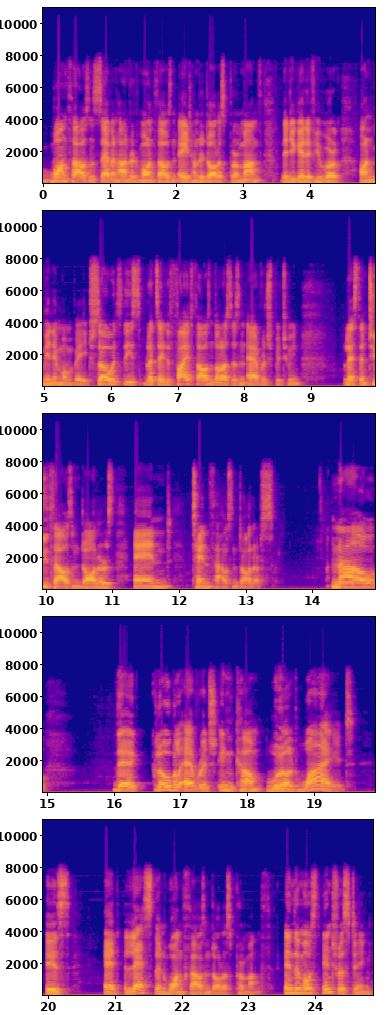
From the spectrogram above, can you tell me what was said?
$1,700, 1800 dollars per month that you get if you work on minimum wage. So it's these let's say the five thousand dollars is an average between less than two thousand dollars and ten thousand dollars. Now the global average income worldwide is at less than $1,000 per month. And the most interesting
